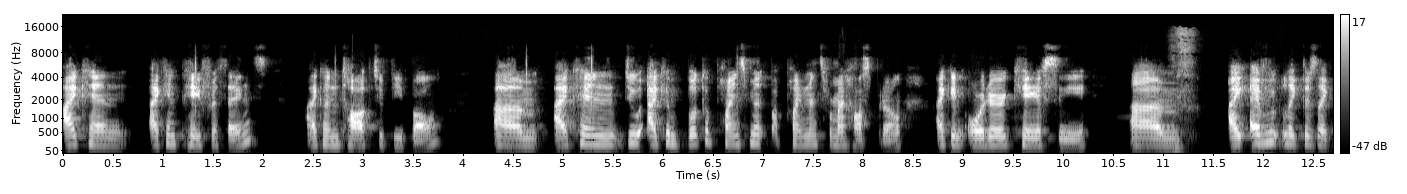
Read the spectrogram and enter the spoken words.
I can I can pay for things. I can talk to people. Um, I can do I can book appointment appointments for my hospital. I can order KFC. Um, I every like there's like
